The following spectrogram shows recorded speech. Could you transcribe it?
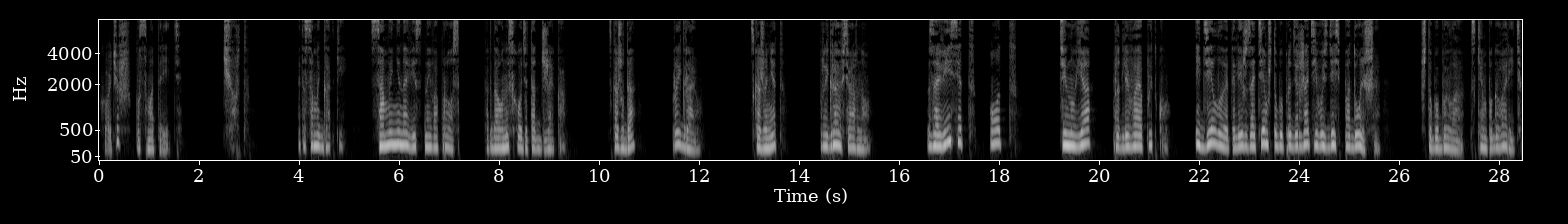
«Хочешь посмотреть?» «Чёрт!» Это самый гадкий, самый ненавистный вопрос, когда он исходит от Джека. Скажу «да» — проиграю. Скажу «нет» — проиграю все равно. Зависит от... Тяну я, продлевая пытку, и делаю это лишь за тем, чтобы продержать его здесь подольше, чтобы было с кем поговорить.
